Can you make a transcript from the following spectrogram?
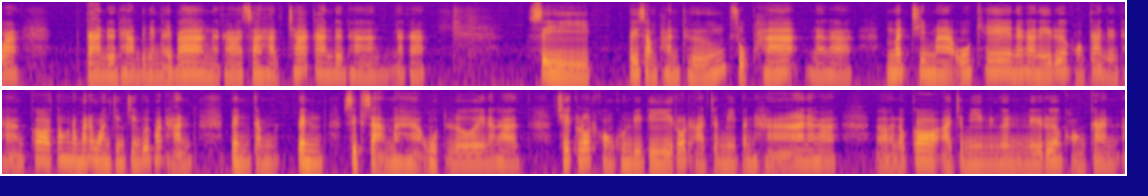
ว่าการเดินทางเป็นยังไงบ้างนะคะ สหัสชาการเดินทางนะคะ 4 ไปสัมพันธ์ถึงสุภะนะคะมัชชิมาโอเคนะคะในเรื่องของการเดินทางก็ต้องระมัดระวังจริง ๆ ด้วยเพราะฐานเป็นกำเป็น 13 มหาอุดเลยนะคะ เช็ครถของคุณดีๆ รถอาจจะมีปัญหานะคะ แล้วก็อาจจะมีเงินในเรื่องของการอ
